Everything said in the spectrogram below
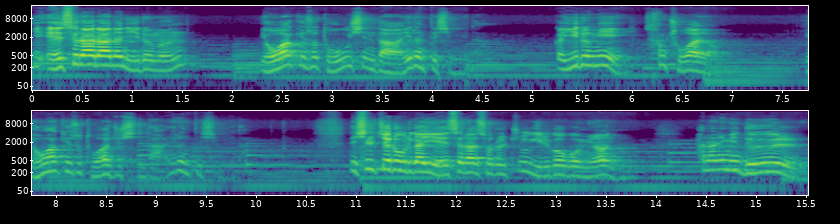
이 에스라라는 이름은 여호와께서 도우신다 이런 뜻입니다. 그러니까 이름이 참 좋아요. 여호와께서 도와주신다 이런 뜻입니다. 근데 실제로 우리가 이 에스라서를 쭉 읽어보면 하나님이 늘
